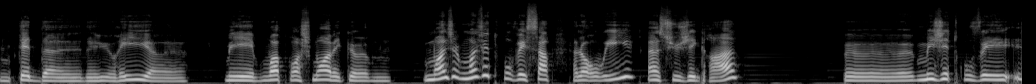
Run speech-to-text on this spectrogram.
Une tête hurie. euh, mais moi, franchement, avec. euh, moi, je- moi, j'ai trouvé ça. Alors, oui, un sujet grave. euh, mais j'ai trouvé.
